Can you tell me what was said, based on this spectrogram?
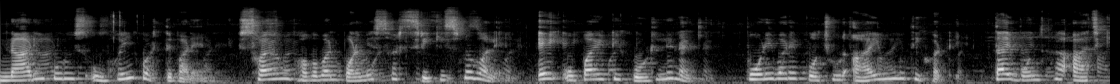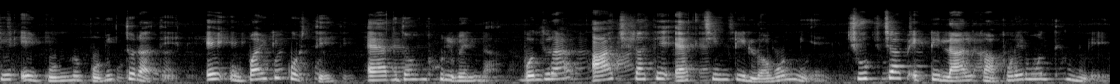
নারী পুরুষ উভয়ই করতে পারেন। স্বয়ং ভগবান পরমেশ্বর শ্রীকৃষ্ণ বলেন, এই উপায়টি করলে নাকি পরিবারে প্রচুর আয় উন্নতি ঘটে। তাই বন্ধুরা, আজকের এই পূর্ণ পবিত্র রাতে এই উপায়টি করতে একদম ভুলবেন না। বন্ধুরা, আজ রাতে এক চিমটি লবণ নিয়ে চুপচাপ একটি লাল কাপড়ের মধ্যে মুড়ে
